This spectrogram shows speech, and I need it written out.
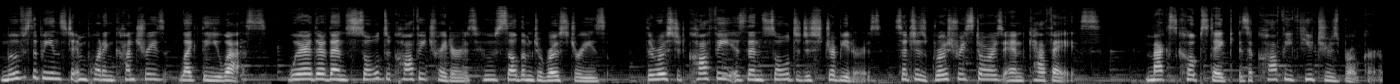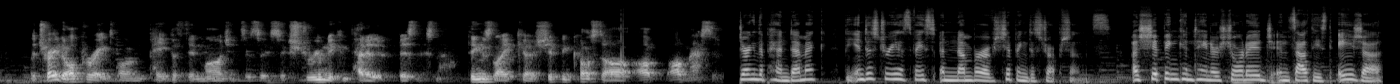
moves the beans to importing countries like the US, where they're then sold to coffee traders who sell them to roasteries. The roasted coffee is then sold to distributors, such as grocery stores and cafes. Max Copestake is a coffee futures broker. The trade operates on paper thin margins. It's, it's extremely competitive business now. Things like uh, shipping costs are, are, are massive. During the pandemic, the industry has faced a number of shipping disruptions. A shipping container shortage in Southeast Asia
